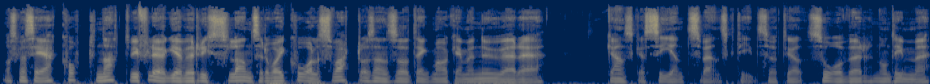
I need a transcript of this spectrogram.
Vad ska man säga? Kort natt. Vi flög över Ryssland så det var ju kolsvart. Och sen så tänkte man okej men nu är det Ganska sent svensk tid Så att jag sover någon timme.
